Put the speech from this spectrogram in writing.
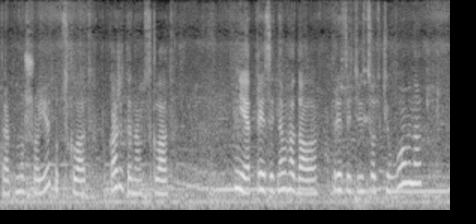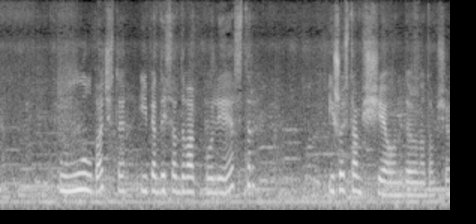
Так, ну що, є тут склад? Покажете нам склад? Ні, 30 не вгадала. 30% вовна, вул, бачите, і 52 поліестер. І щось там ще, он, де воно там ще.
